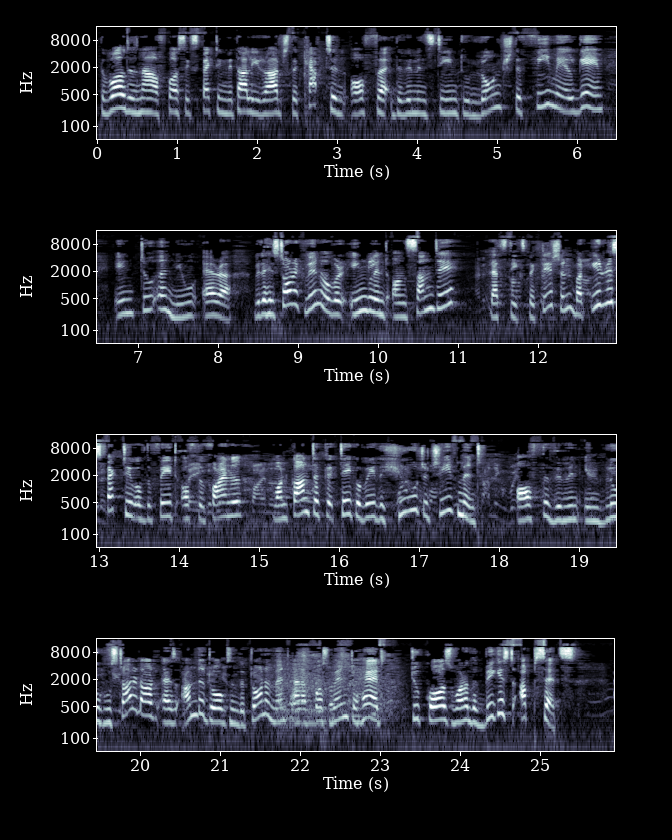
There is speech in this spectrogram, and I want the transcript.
the world is now, of course, expecting Mithali Raj, the captain of uh, the women's team, to launch the female game into a new era. With a historic win over England on Sunday, that's the expectation. But irrespective of the fate of the final, one can't take away the huge achievement of the women in blue, who started out as underdogs in the tournament and, of course, went ahead to cause one of the biggest upsets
